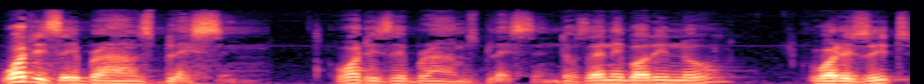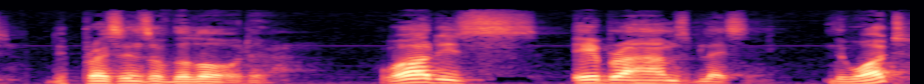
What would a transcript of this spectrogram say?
What is Abraham's blessing? What is Abraham's blessing? Does anybody know? What is it? The presence of the Lord. What is Abraham's blessing? The what?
